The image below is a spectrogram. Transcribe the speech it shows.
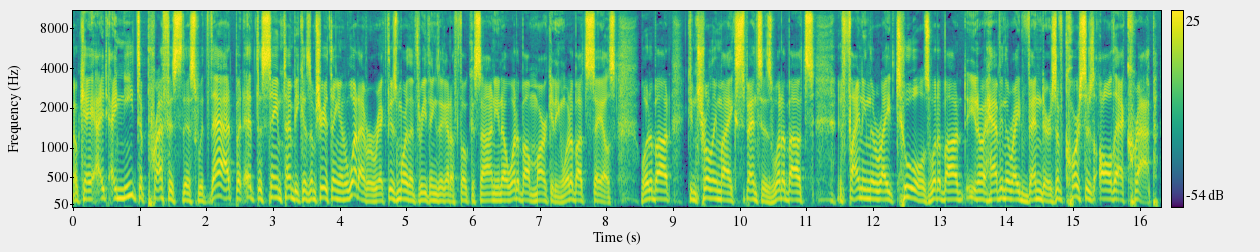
Okay, I, I, need to preface this with that, but at the same time, because I'm sure you're thinking, whatever, Rick, there's more than three things I got to focus on. You know, what about marketing? What about sales? What about controlling my expenses? What about finding the right tools? What about, you know, having the right vendors? Of course, there's all that crap.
